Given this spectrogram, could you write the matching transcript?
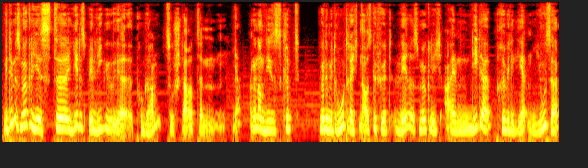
mit dem es möglich ist, äh, jedes beliebige Programm zu starten. Ja, angenommen dieses Skript würde mit Root-Rechten ausgeführt, wäre es möglich, einem niederprivilegierten User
